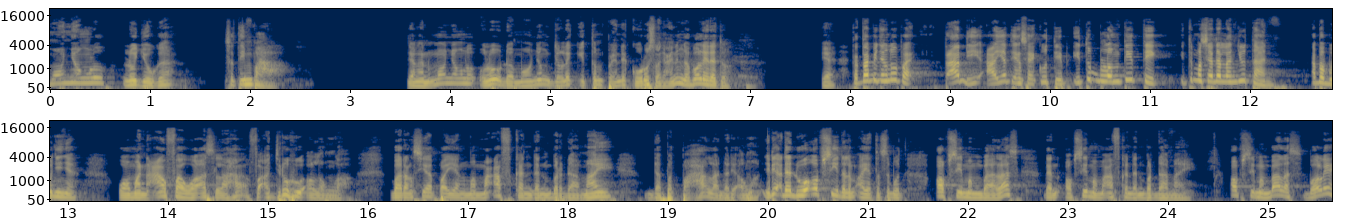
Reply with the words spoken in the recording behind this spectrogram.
Monyong lu, lu juga setimpal. Jangan monyong lu, lu udah monyong, jelek, hitam, pendek, kurus lagi. Ini nggak boleh dah tuh. Ya, tetapi jangan lupa, tadi ayat yang saya kutip itu belum titik, itu masih ada lanjutan. Apa bunyinya? Wa man afa wa aslaha fa ajruhu Allah. Barang siapa yang memaafkan dan berdamai dapat pahala dari Allah. Jadi ada dua opsi dalam ayat tersebut. Opsi membalas dan opsi memaafkan dan berdamai. Opsi membalas boleh,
